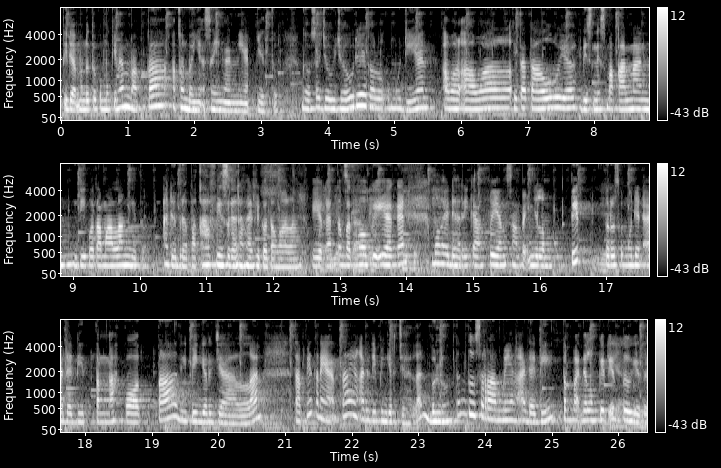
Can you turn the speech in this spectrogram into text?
tidak menutup kemungkinan maka akan banyak saingannya gitu. Nggak usah jauh-jauh deh kalau kemudian awal-awal kita tahu ya bisnis makanan di kota Malang gitu. Ada berapa kafe sekarang ada di kota Malang? Iya kan tempat sekali. ngopi ya kan? Mulai dari kafe yang sampai nyelempit Iya. terus kemudian ada di tengah kota di pinggir jalan tapi ternyata yang ada di pinggir jalan belum tentu serame yang ada di tempat nyelempit iya, itu yeah, gitu.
